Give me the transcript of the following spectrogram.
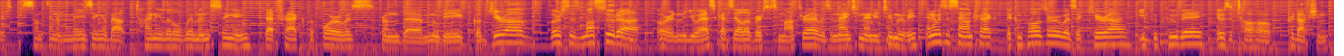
There's something amazing about tiny little women singing. That track before was from the movie Gojira vs. Mosura, or in the US, Godzilla vs. Mothra. It was a 1992 movie, and it was a soundtrack. The composer was Akira Ifukube. It was a Toho production.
